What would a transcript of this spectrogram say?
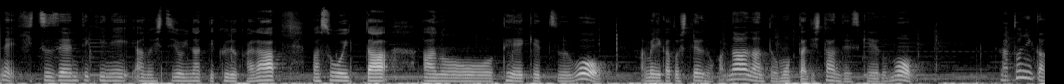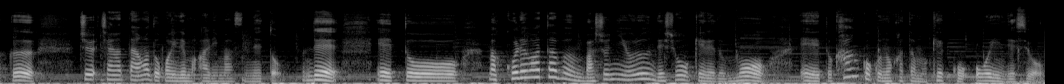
ね必然的にあの必要になってくるから、まあ、そういったあの締結をアメリカとしてるのかななんて思ったりしたんですけれども、まあ、とにかくチャイナタウンはどこにでもありますねと。で、えーとまあ、これは多分場所によるんでしょうけれども、えーと、韓国の方も結構多いんですよ。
